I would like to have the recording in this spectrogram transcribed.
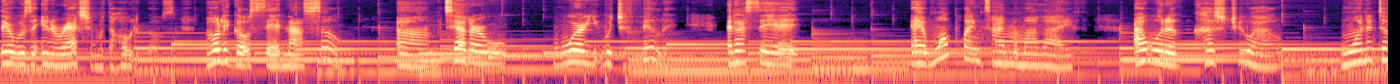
there was an interaction with the Holy Ghost. The Holy Ghost said, "Not so. Um, tell her where you what you're feeling." And I said, at one point in time in my life, I would have cussed you out, wanted to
